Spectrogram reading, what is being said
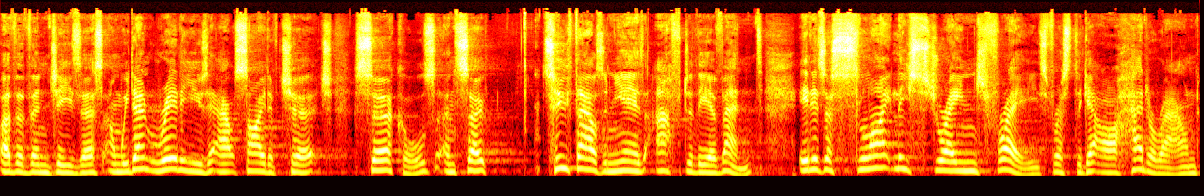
other than Jesus, and we don't really use it outside of church circles. And so 2,000 years after the event, it is a slightly strange phrase for us to get our head around.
